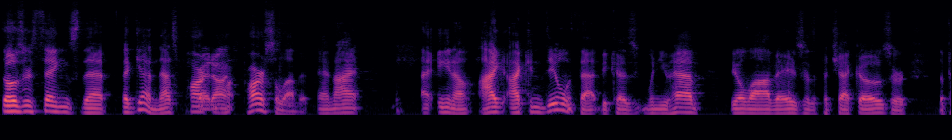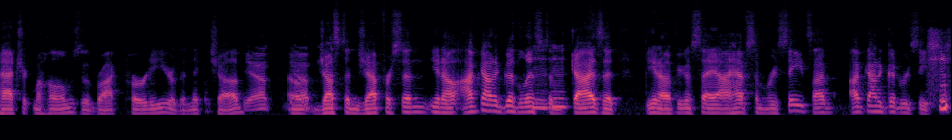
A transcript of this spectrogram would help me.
those are things that, again, that's part right parcel of it. And I, I, you know, I I can deal with that because when you have the Olaves or the Pachecos or the Patrick Mahomes or the Brock Purdy or the Nick Chubb, yeah, yep. Justin Jefferson. You know, I've got a good list mm-hmm. of guys that you know. If you're gonna say I have some receipts, I've I've got a good receipt.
